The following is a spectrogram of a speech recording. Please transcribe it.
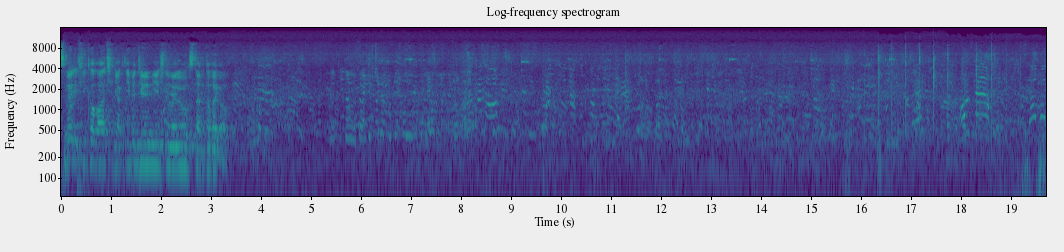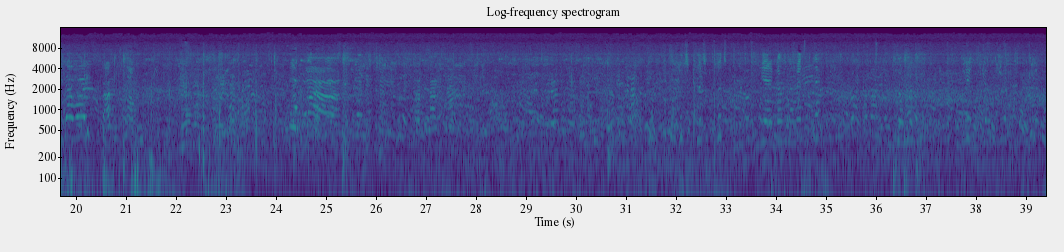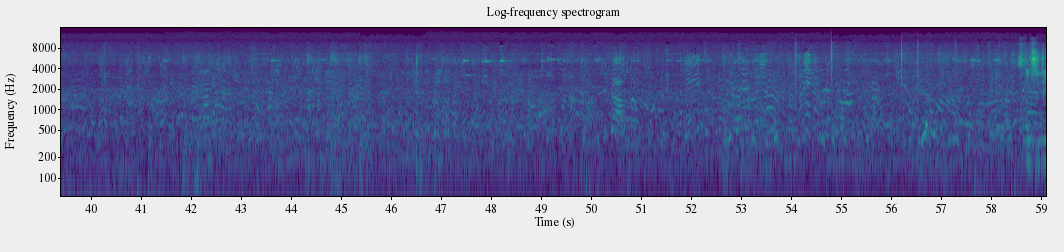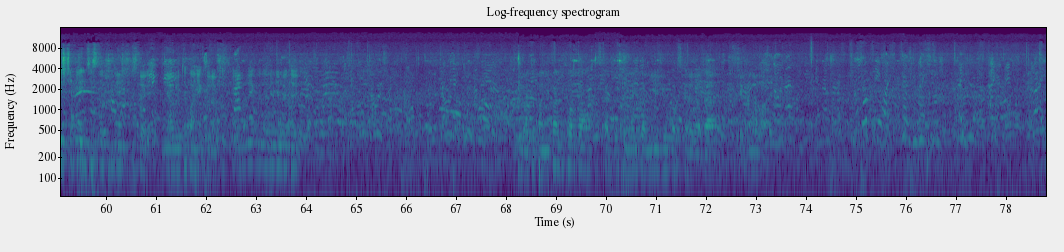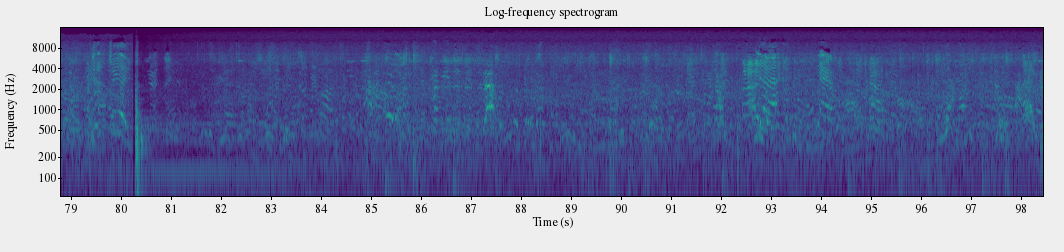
zweryfikować, jak nie będziemy mieć numeru startowego. Chodź, chodź, chodź. Nie, dobrze, nawet chcę. Nie, nie, - 135 i 134 miały te panie, które przed chwilą biegły na linię mety. Była to pani Pawlikowna z Kargoszyna i pani Jeziłkowska, Renata Ciechanowa.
